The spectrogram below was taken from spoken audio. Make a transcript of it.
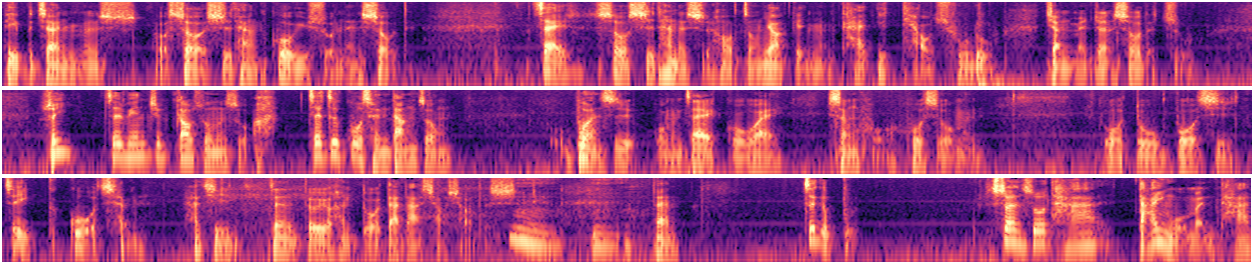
必不叫你们所受的试探过于所能受的，在受试探的时候，总要给你们开一条出路，叫你们忍受得住。所以这边就告诉我们说啊，在这过程当中，不管是我们在国外生活，或是我们我读博士这个过程，它其实真的都有很多大大小小的试炼。嗯，但这个不，虽然说他答应我们，他。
